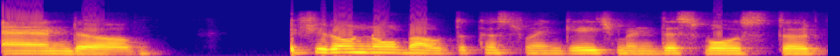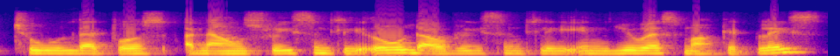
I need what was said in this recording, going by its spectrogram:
And uh, if you don't know about the customer engagement, this was the tool that was announced recently, rolled out recently in US marketplace,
